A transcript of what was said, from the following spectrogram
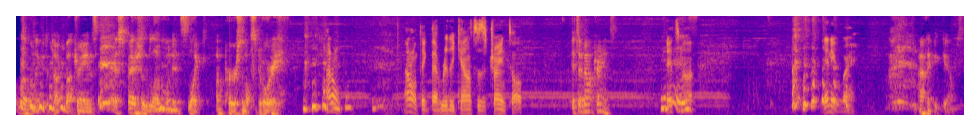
I love when I get to talk about trains. I especially love when it's like a personal story. I don't. I don't think that really counts as a train talk. It's about trains. It it's is. not. anyway, I think it counts.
